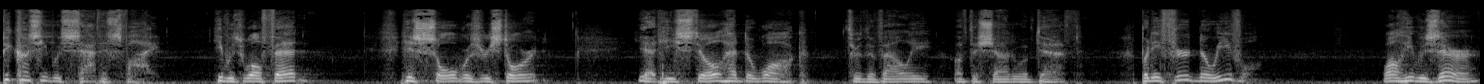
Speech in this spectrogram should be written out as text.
because he was satisfied. He was well fed. His soul was restored. Yet he still had to walk through the valley of the shadow of death. But he feared no evil. While he was there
